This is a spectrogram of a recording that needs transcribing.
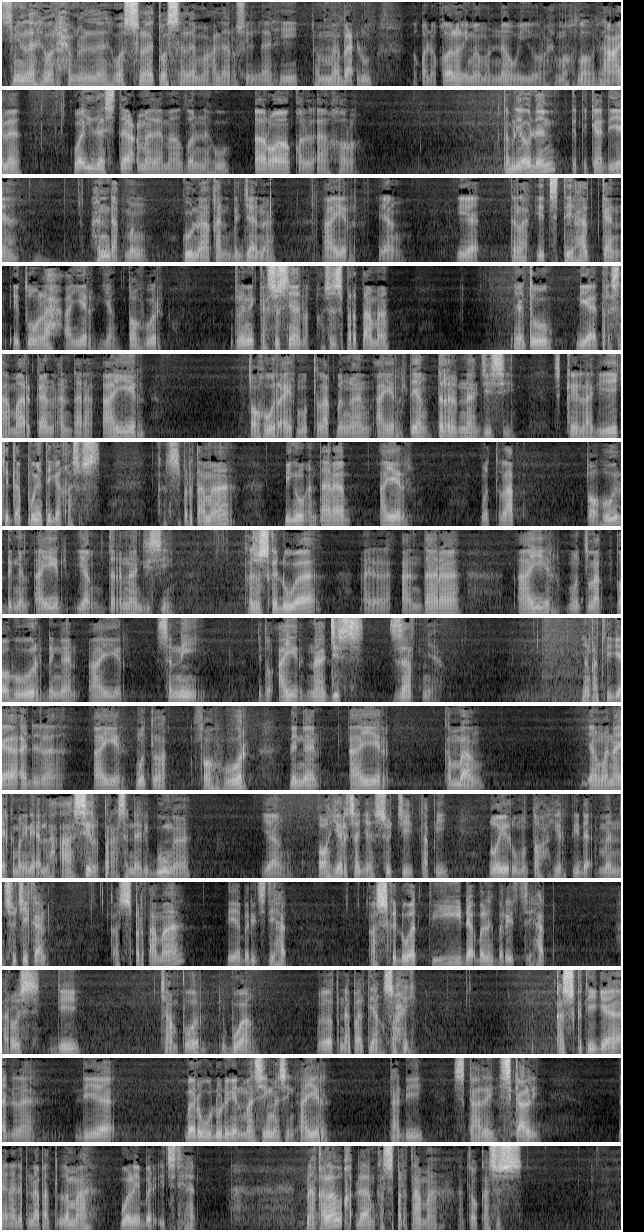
Bismillah walhamdulillah wassalatu wassalamu ala rasulillahi. Amma ba'du. Waqad qala al-imam an-nawawi rahimahullah ta'ala Wa idha sta'mala ma dhannahu araqa al-akhara. Kata beliau dan ketika dia hendak menggunakan bejana air yang ia telah ijtihadkan itulah air yang tohur. Itu ini kasusnya adalah kasus pertama yaitu dia tersamarkan antara air tohur air mutlak dengan air yang ternajisi. Sekali lagi kita punya tiga kasus. Kasus pertama bingung antara air mutlak tohur dengan air yang ternajisi. Kasus kedua adalah antara air mutlak tohur dengan air seni itu air najis zatnya. Yang ketiga adalah air mutlak tohur dengan air kembang. Yang mana air kembang ini adalah hasil perasan dari bunga yang tohir saja suci tapi goiru mutahhir tidak mensucikan. Kasus pertama dia berijtihad. Kasus kedua tidak boleh berijtihad. Harus dicampur, dibuang. Menurut pendapat yang sahih. Kasus ketiga adalah dia berwudu dengan masing-masing air tadi sekali sekali dan ada pendapat lemah boleh berijtihad. Nah, kalau dalam kasus pertama atau kasus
